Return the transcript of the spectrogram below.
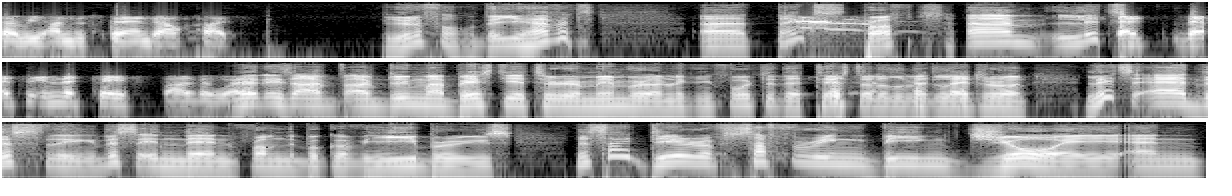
so we understand our faith. Beautiful. There you have it. Uh, thanks, Prof. Um, let's That, that's in the test, by the way. That is, I'm, I'm doing my best here to remember. I'm looking forward to that test a little bit later on. Let's add this thing, this in then from the book of Hebrews. This idea of suffering being joy, and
